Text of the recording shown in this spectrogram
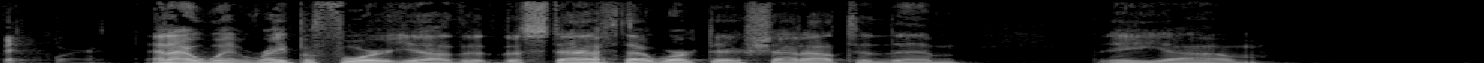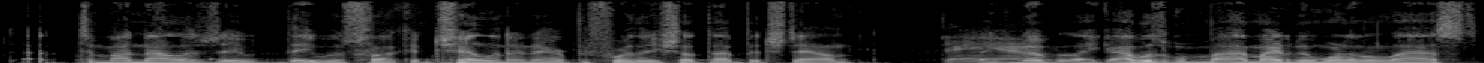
they weren't. And I went right before. It, yeah, the the staff that worked there. Shout out to them. They, um, to my knowledge, they they was fucking chilling in there before they shut that bitch down. Like Damn. no, like I was, I might have been one of the last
